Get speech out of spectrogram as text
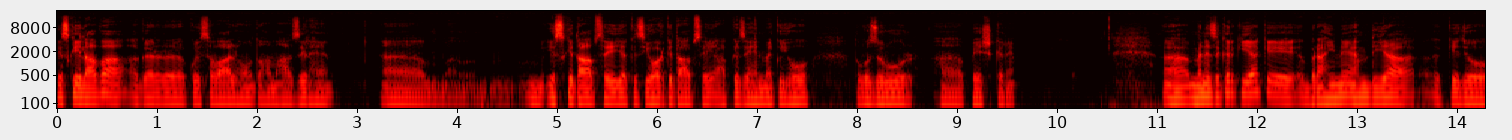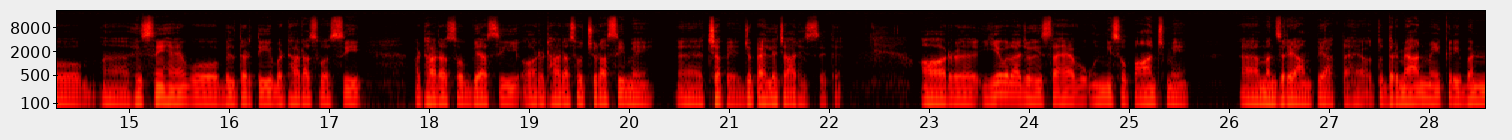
اس کے علاوہ اگر کوئی سوال ہوں تو ہم حاضر ہیں۔ اس کتاب سے یا کسی اور کتاب سے آپ کے ذہن میں کوئی ہو تو وہ ضرور پیش کریں۔ میں نے ذکر کیا کہ براہین احمدیہ کے جو حصے ہیں وہ بالترتیب اٹھارہ سو اسی، اٹھارہ سو بیاسی اور اٹھارہ سو چوراسی میں چھپے، جو پہلے چار حصے تھے۔ اور یہ والا جو حصہ ہے وہ انیس سو پانچ میں منظر عام پہ آتا ہے اور تو درمیان میں قریباً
